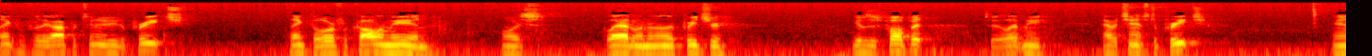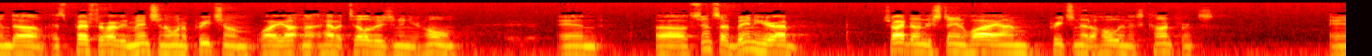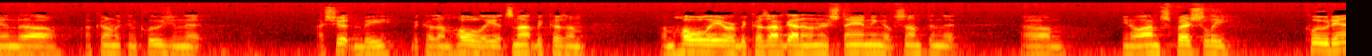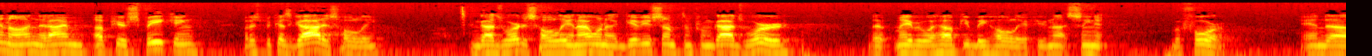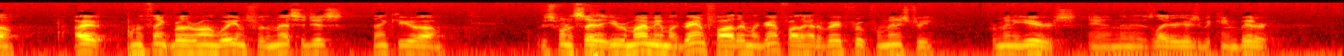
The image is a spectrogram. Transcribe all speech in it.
thankful for the opportunity to preach. Thank the Lord for calling me, and always glad when another preacher gives his pulpit to let me have a chance to preach. And uh, as Pastor Harvey mentioned, I want to preach on why you ought not have a television in your home. And uh, since I've been here, I've tried to understand why I'm preaching at a holiness conference. And uh, I've come to the conclusion that I shouldn't be because I'm holy. It's not because I'm I'm holy or because I've got an understanding of something that um, you know I'm specially clued in on that I'm up here speaking, but it's because God is holy and God's word is holy, and I want to give you something from God's word that maybe will help you be holy if you've not seen it before. And uh, I want to thank Brother Ron Williams for the messages. Thank you. Uh, I just want to say that you remind me of my grandfather. My grandfather had a very fruitful ministry for many years, and then in his later years he became bitter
